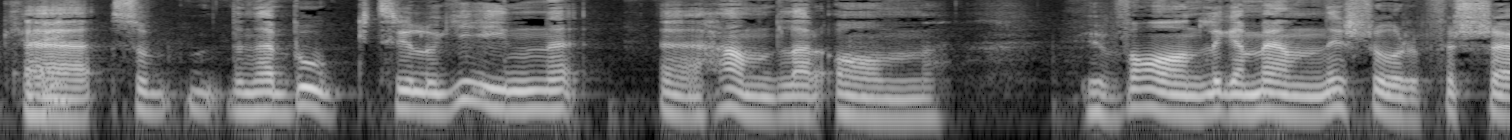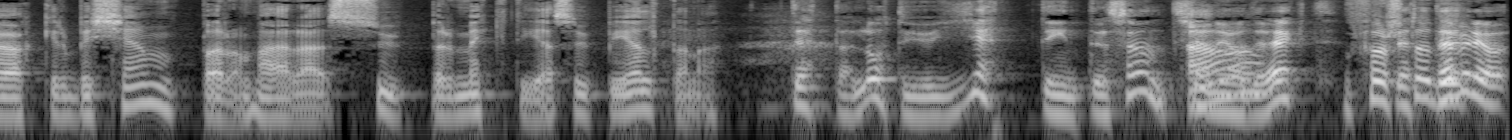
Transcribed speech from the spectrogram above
Okej. Eh, så den här boktrilogin handlar om hur vanliga människor försöker bekämpa de här supermäktiga superhjältarna. Detta låter ju jätteintressant känner Ja. jag direkt. Första Detta vill jag...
